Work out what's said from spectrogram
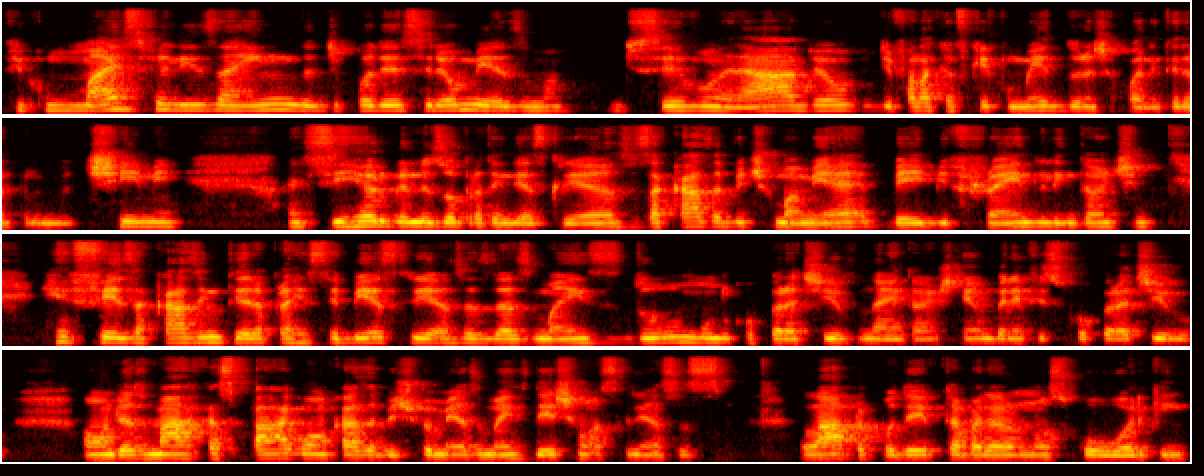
Fico mais feliz ainda de poder ser eu mesma, de ser vulnerável, de falar que eu fiquei com medo durante a quarentena pelo meu time. A gente se reorganizou para atender as crianças. A casa Beach Mami é baby friendly, então a gente refez a casa inteira para receber as crianças das mães do mundo corporativo, né? Então a gente tem um benefício corporativo onde as marcas pagam a casa Beach e as mães deixam as crianças lá para poder trabalhar no nosso coworking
